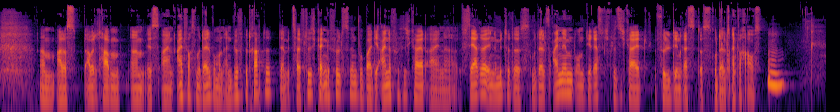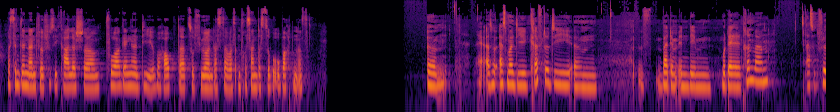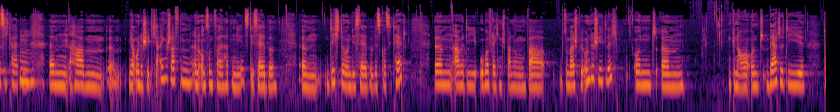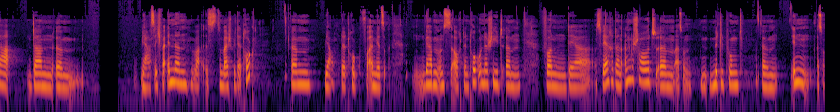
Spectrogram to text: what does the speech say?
ähm, alles bearbeitet haben, ähm, ist ein einfaches Modell, wo man einen Würfel betrachtet, der mit zwei Flüssigkeiten gefüllt sind, wobei die eine Flüssigkeit eine Sphäre in der Mitte des Modells einnimmt und die restliche Flüssigkeit füllt den Rest des Modells einfach aus. Mhm. Was sind denn dann für physikalische Vorgänge, die überhaupt dazu führen, dass da was Interessantes zu beobachten ist? Ähm, also erstmal die Kräfte, die ähm, bei dem, in dem Modell drin waren. Also die Flüssigkeiten mhm. ähm, haben ähm, ja unterschiedliche Eigenschaften. In unserem Fall hatten die jetzt dieselbe ähm, Dichte und dieselbe Viskosität, ähm, aber die Oberflächenspannung war zum Beispiel unterschiedlich und ähm, genau und Werte, die da dann ähm, ja sich verändern, war, ist zum Beispiel der Druck. Ja, der Druck vor allem jetzt wir haben uns auch den Druckunterschied ähm, von der Sphäre dann angeschaut, ähm, also Mittelpunkt ähm, in, also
